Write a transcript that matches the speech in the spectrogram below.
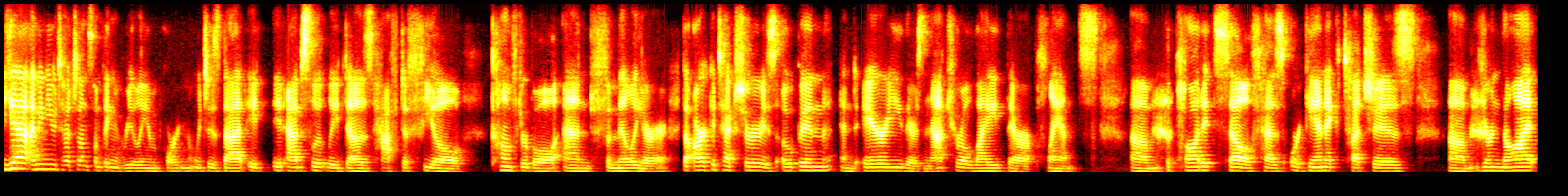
yeah, I mean, you touched on something really important, which is that it it absolutely does have to feel comfortable and familiar. The architecture is open and airy. There's natural light. There are plants. Um, the pod itself has organic touches. Um, you're not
